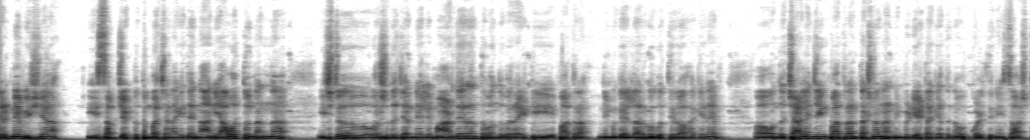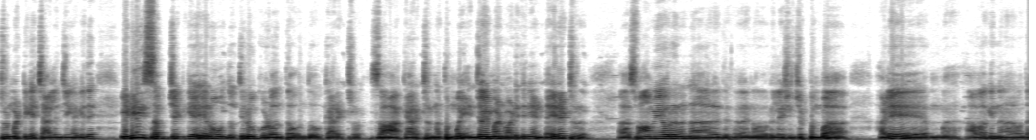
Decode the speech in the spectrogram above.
ಎರಡನೇ ವಿಷಯ ಈ ಸಬ್ಜೆಕ್ಟ್ ತುಂಬ ಚೆನ್ನಾಗಿದೆ. ನಾನು ಯಾವತ್ತೂ ನನ್ನ ಇಷ್ಟು ವರ್ಷದ ಜರ್ನಿಯಲ್ಲಿ ಮಾಡದೇ ಇರೋಂಥ ಒಂದು ವೆರೈಟಿ ಪಾತ್ರ ನಿಮಗೆಲ್ಲರಿಗೂ ಗೊತ್ತಿರೋ ಹಾಗೇನೆ ಒಂದು ಚಾಲೆಂಜಿಂಗ್ ಪಾತ್ರ ಅಂದ ತಕ್ಷಣ ನಾನು ಇಮಿಡಿಯೇಟ್ ಆಗಿ ಅದನ್ನು ಒಪ್ಕೊಳ್ತೀನಿ. ಸೊ ಅಷ್ಟರ ಮಟ್ಟಿಗೆ ಚಾಲೆಂಜಿಂಗ್ ಆಗಿದೆ. ಇಡೀ ಸಬ್ಜೆಕ್ಟ್ಗೆ ಏನೋ ಒಂದು ತಿರುವು ಕೊಡುವಂಥ ಒಂದು ಕ್ಯಾರೆಕ್ಟ್ರು ಸೊ ಆ ಕ್ಯಾರೆಕ್ಟರ್ನ ತುಂಬ ಎಂಜಾಯ್ ಮಾಡಿ ಮಾಡಿದ್ದೀನಿ. ಆ್ಯಂಡ್ ಡೈರೆಕ್ಟರ್ ಸ್ವಾಮಿಯವರು ನನ್ನ ಏನು ರಿಲೇಷನ್ಶಿಪ್ ತುಂಬ ಹಳೇ ಆವಾಗಿನ ಒಂದು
